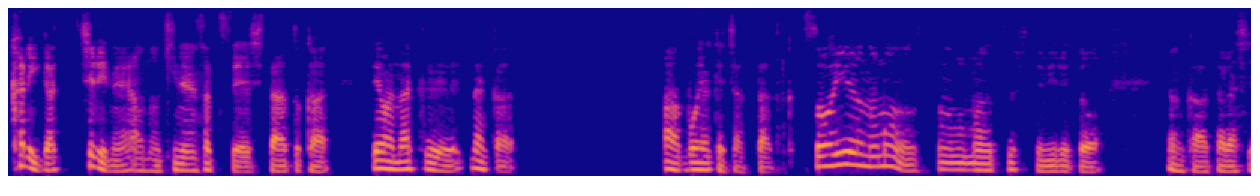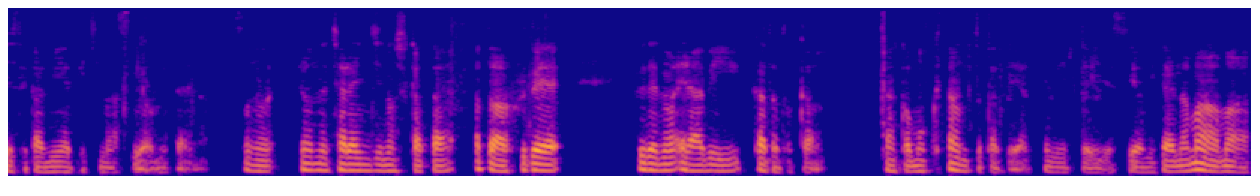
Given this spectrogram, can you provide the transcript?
かりがっちりね、あの、記念撮影したとか、ではなく、なんか、あ、ぼやけちゃったとか、そういうのもそのまま映してみると、なんか新しい世界見えてきますよ、みたいな。そのいろんなチャレンジの仕方、あとは筆、筆の選び方とか、なんか木炭とかでやってみるといいですよ、みたいな、まあまあ、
